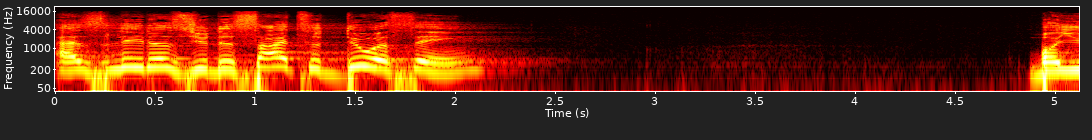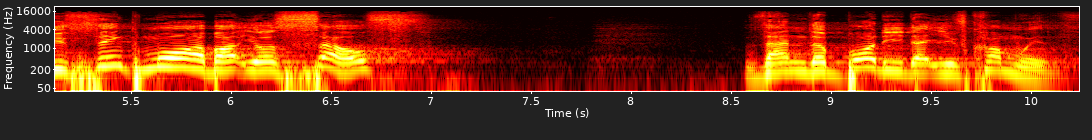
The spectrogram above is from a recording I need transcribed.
as leaders, you decide to do a thing, but you think more about yourself than the body that you've come with.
